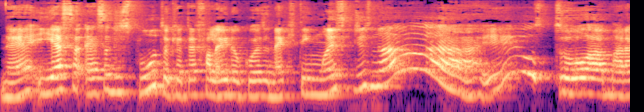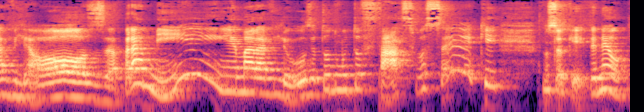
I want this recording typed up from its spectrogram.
né? E essa, essa disputa que até falei na coisa, né? Que tem mães que dizem, não, eu sou a maravilhosa, para mim é maravilhoso, é tudo muito fácil, você é que não sei o que, entendeu?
